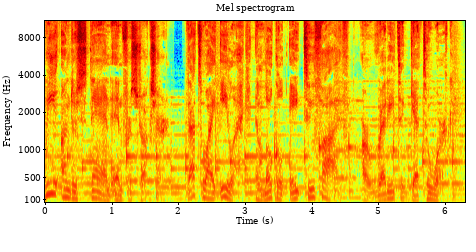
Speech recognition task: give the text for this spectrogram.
We understand infrastructure. That's why ELEC and Local 825 are ready to get to work.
